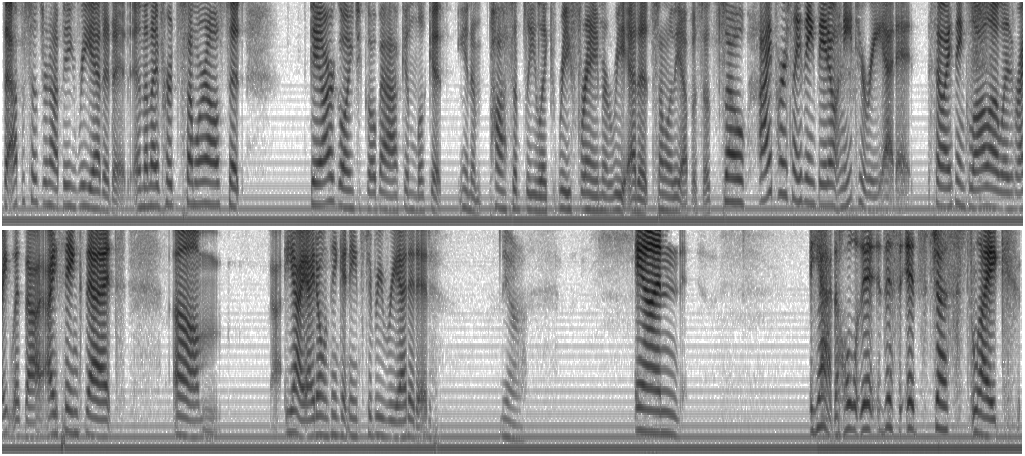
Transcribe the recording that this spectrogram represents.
the episodes are not being re edited. And then I've heard somewhere else that they are going to go back and look at, you know, possibly like reframe or re edit some of the episodes. So I personally think they don't need to re edit. So I think Lala was right with that. I think that, um, yeah, I don't think it needs to be re edited. Yeah. And yeah, the whole it, this it's just like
